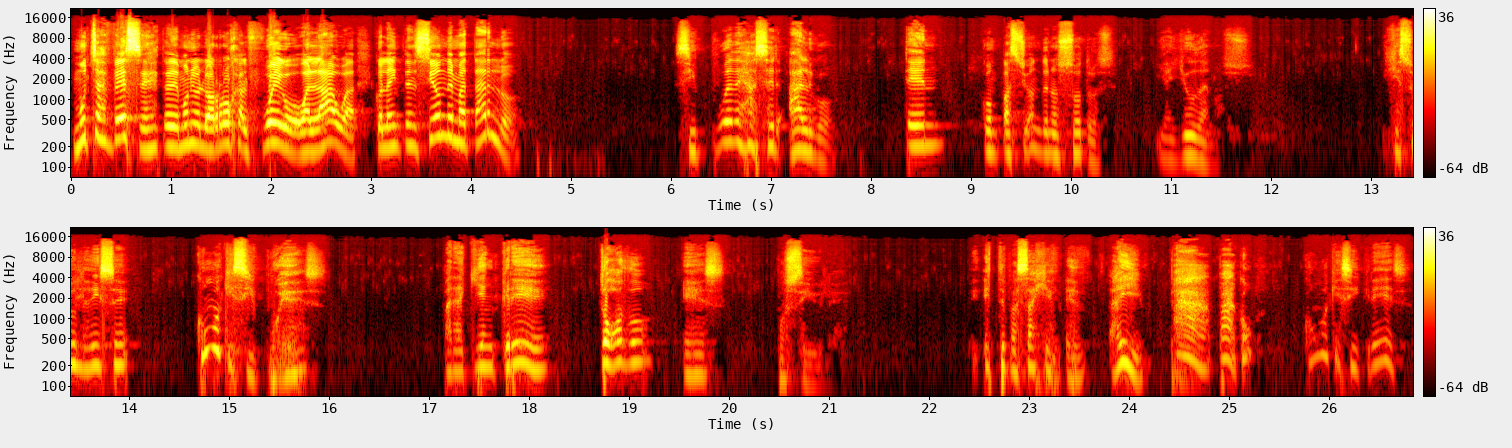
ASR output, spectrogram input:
muchas veces este demonio lo arroja al fuego o al agua con la intención de matarlo. Si puedes hacer algo, ten compasión de nosotros y ayúdanos. Jesús le dice, ¿cómo que si puedes? Para quien cree, todo es posible. Este pasaje es ahí, pa, pa, ¿cómo? ¿Cómo que si crees?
